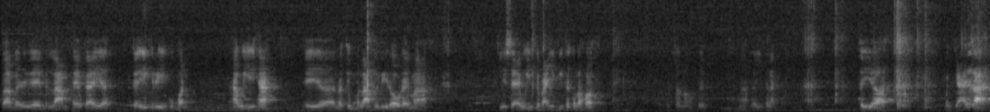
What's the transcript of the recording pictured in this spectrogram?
và mình mình làm theo cái cái ý riêng của mình. Ha quý vị ha. Thì ờ, nói chung mình làm cái video để mà chia sẻ quý vị các bạn về kiến thức của nó thôi. Sao nó mất tiêu à, đây như thế này thì uh, mình chảy nó ra.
